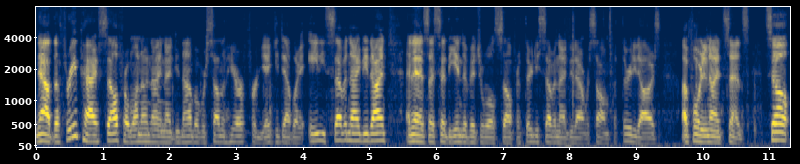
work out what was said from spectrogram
Now the three packs sell for $109.99, but we're selling them here for Yankee Dabbler at $87.99. And as I said, the individuals sell for $37.99. We're selling them for $30 at 49 cents. So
